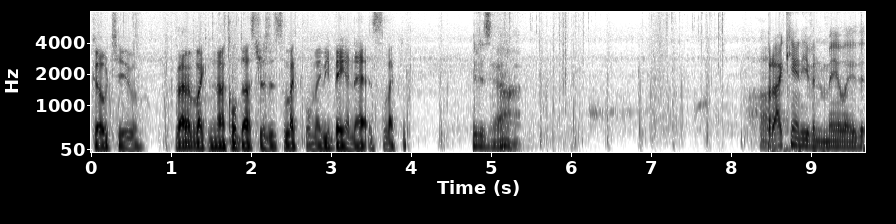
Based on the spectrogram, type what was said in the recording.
go to. 'Cause I have like knuckle dusters is selectable. Maybe bayonet is selectable. It is not. But I can't even melee the.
